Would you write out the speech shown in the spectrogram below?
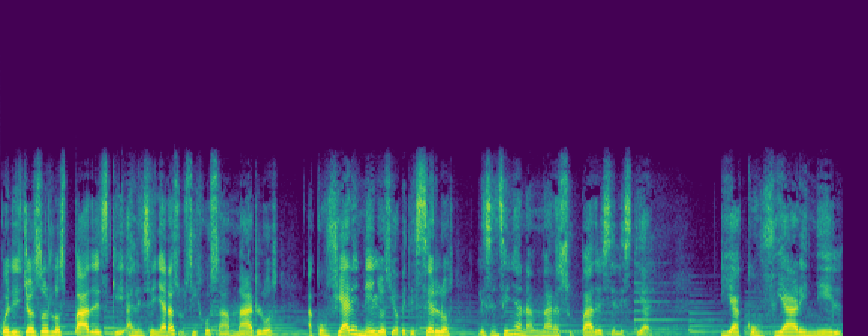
Pues dichosos los padres que al enseñar a sus hijos a amarlos, a confiar en ellos y a obedecerlos, les enseñan a amar a su Padre Celestial y a confiar en Él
